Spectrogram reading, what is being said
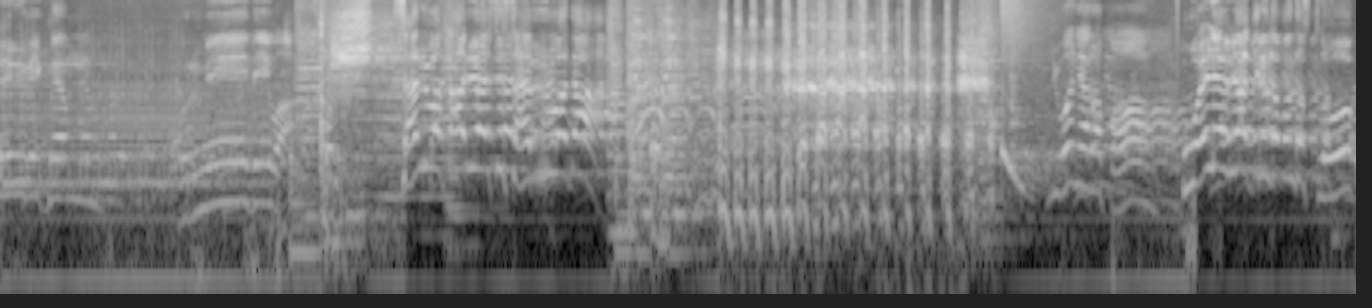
ನಿರ್ವಿಘ್ನಂ ಕುರ್ಮೇ ದೇವ. ಸರ್ವ ಕಾರ್ಯಸು ಸರ್ವದ. ಇವನ್ ಯಾರಪ್ಪ? ಒಳ್ಳೆಯ ವ್ಯಾಕರಿಂದ ಬಂದ ಶ್ಲೋಕ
